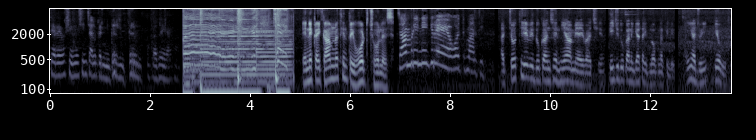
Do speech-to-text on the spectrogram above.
ત્યારે વોશિંગ મશીન ચાલુ કરીને ઘર ઘર Take એને કઈ કામ નથી ને તો હોટ ઝોલે છે. ચામડી નીકળે ઓઠમાંથી આ ચોથી એવી દુકાન છે ત્યાં અમે આવ્યા છીએ. ત્રીજી દુકાને ગયા તા બ્લોક નથી લીધું. અહીંયા જોઈ કેવું છે?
